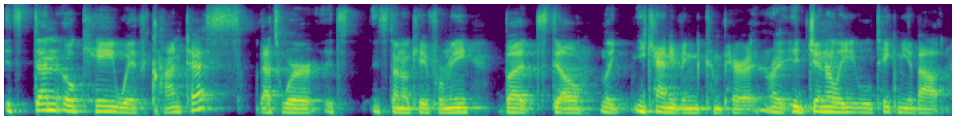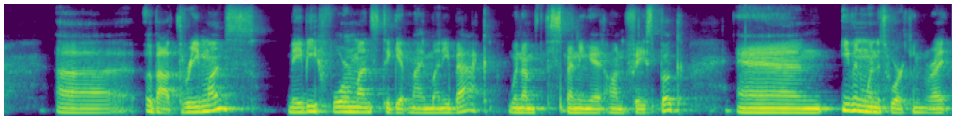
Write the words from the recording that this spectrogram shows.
it's done okay with contests. That's where it's it's done okay for me, but still, like you can't even compare it, right? It generally will take me about uh, about three months, maybe four months to get my money back when I'm spending it on Facebook, and even when it's working, right?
